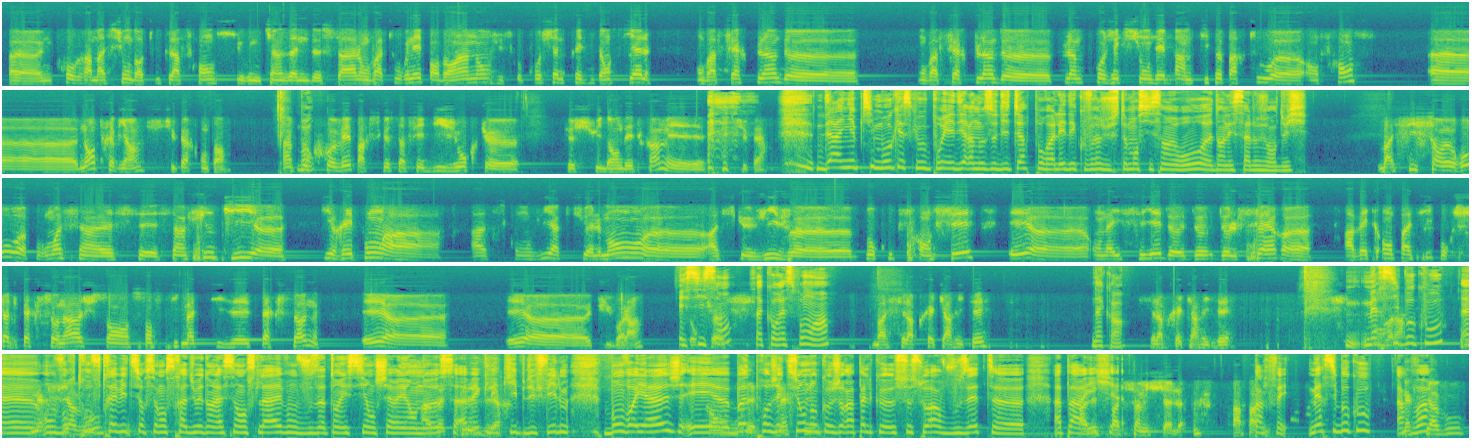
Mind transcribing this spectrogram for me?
euh, une programmation dans toute la France sur une quinzaine de salles. On va tourner pendant un an jusqu'aux prochaines présidentielles. On va faire plein de, on va faire plein de, plein de projections débats un petit peu partout euh, en France. Euh, non, très bien. Je suis super content. Un peu crevé parce que ça fait dix jours que que je suis dans des trains, mais super. Dernier petit mot, qu'est-ce que vous pourriez dire à nos auditeurs pour aller découvrir justement 600 euros euh, dans les salles aujourd'hui? Bah 600 euros, pour moi, c'est un, un film qui euh, qui répond à à ce qu'on vit actuellement, euh, à ce que vivent euh, beaucoup de Français, et euh, on a essayé de de, de le faire euh, avec empathie pour chaque personnage, sans sans stigmatiser personne, et euh, et, euh, et puis voilà. Et Donc, 600, euh, ça correspond, hein? Bah c'est la précarité, D'accord. c'est la précarité. Merci Voilà. beaucoup. Merci on vous à retrouve vous. très vite sur Séance Radio et dans la séance live. On vous attend ici en chair et en os avec l'équipe du film. Bon voyage et bonne projection. Merci. Donc je rappelle que ce soir vous êtes à À Paris. l'espace Saint-Michel, à Paris. Parfait. Merci beaucoup. Au Merci revoir. à vous.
